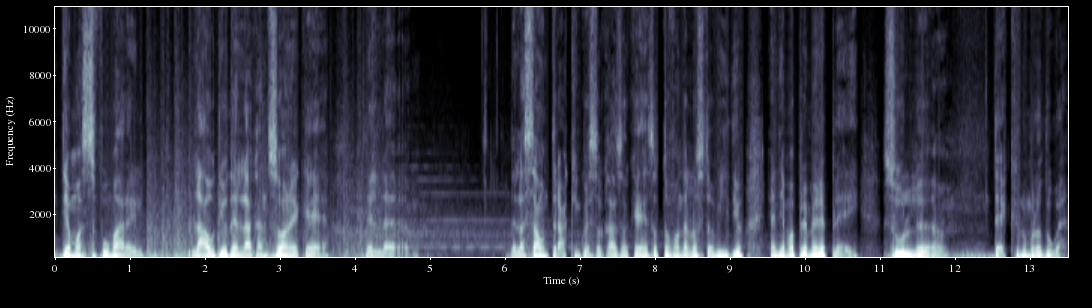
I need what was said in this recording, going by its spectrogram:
andiamo a sfumare il, l'audio della canzone che del, della soundtrack in questo caso che è sottofondo al nostro video e andiamo a premere play sul deck numero 2.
